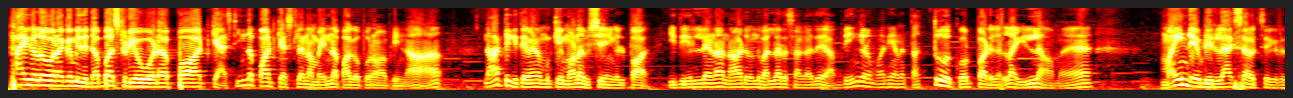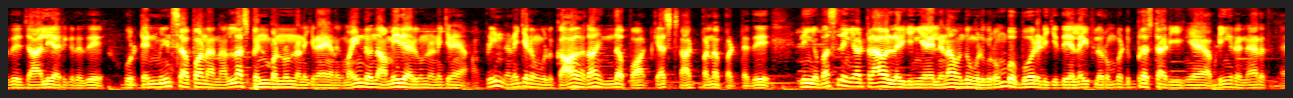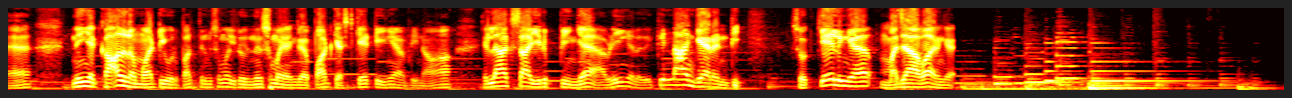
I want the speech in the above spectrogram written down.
Hi hello வணக்கம். இது டப்பா ஸ்டுடியோவோட பாட்காஸ்ட் இந்த பாட்காஸ்ட்டில் நம்ம என்ன பார்க்க போகிறோம் அப்படின்னா நாட்டுக்கு தேவையான முக்கியமான விஷயங்கள் பா இது இல்லைன்னா நாடு வந்து வல்லரசாகாது அப்படிங்கிற மாதிரியான தத்துவ கோட்பாடுகள்லாம் இல்லாமல் மைண்டை எப்படி ரிலாக்ஸாக வச்சுக்கிறது ஜாலியாக இருக்கிறது ஒரு டென் மினிட்ஸ் அப்பா நான் நல்லா ஸ்பெண்ட் பண்ணணும்னு நினைக்கிறேன் எனக்கு மைண்ட் வந்து அமைதியாக இருக்கும்னு நினைக்கிறேன் அப்படின்னு நினைக்கிறவங்களுக்காக தான் இந்த பாட்காஸ்ட் ஸ்டார்ட் பண்ணப்பட்டது. நீங்கள் பஸ்ஸில் எங்கேயாவது ட்ராவலில் இருக்கீங்க இல்லைனா வந்து உங்களுக்கு ரொம்ப போர் அடிக்குது லைஃப்பில் ரொம்ப டிப்ரெஸ்டாக இருக்கீங்க அப்படிங்கிற நேரத்தில் நீங்கள் காதில் மாட்டி ஒரு பத்து நிமிஷமோ இருபது நிமிஷமோ எங்கள் பாட்காஸ்ட் கேட்டீங்க அப்படின்னா ரிலாக்ஸாக இருப்பீங்க அப்படிங்கிறதுக்கு நான் கேரண்டி ஸோ கேளுங்க மஜாவாக இருங்க.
